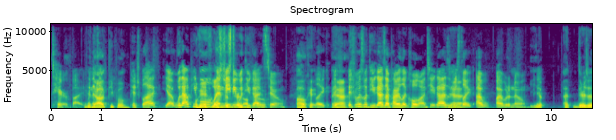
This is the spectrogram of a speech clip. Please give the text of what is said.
terrified. and it's without like people. pitch black, yeah, without people, if lights and maybe with off, you guys too. Oh, okay. Like if, Yeah. if it was with you guys, I'd probably like hold on to you guys and Yeah. just like I I wouldn't know. You know, uh, there's a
